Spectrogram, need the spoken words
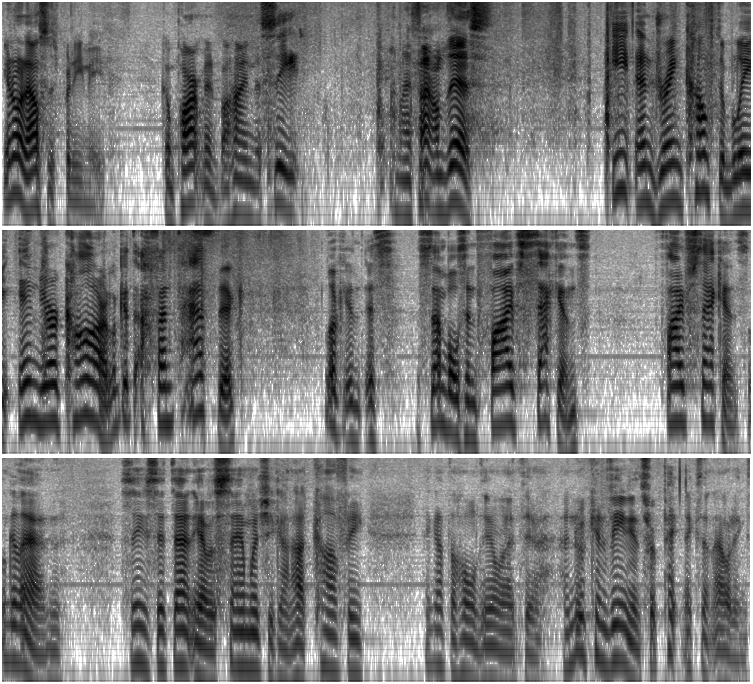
You know what else is pretty neat? compartment behind the seat. And I found this. Eat and drink comfortably in your car. Look at that, fantastic. Look, it, it assembles in five seconds. Five seconds, look at that. So you sit down, you have a sandwich, you got hot coffee, you got the whole deal right there. A new convenience for picnics and outings.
